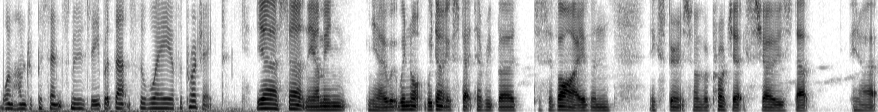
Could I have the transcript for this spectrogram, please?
100% smoothly, but that's the way of the project. Yeah, certainly. I mean, you know, we're not we don't expect every bird to survive, and experience from other projects shows that you know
